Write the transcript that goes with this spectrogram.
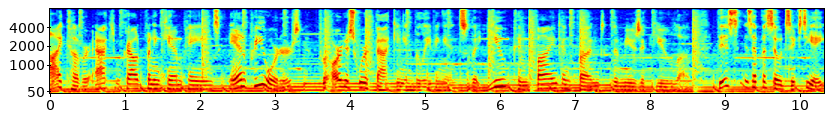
I cover active crowdfunding campaigns and pre orders for artists worth backing and believing in so that you can find and fund the music you love. This is episode 68,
